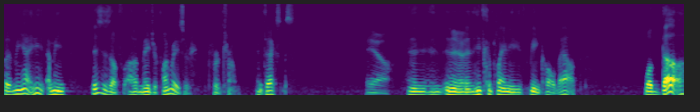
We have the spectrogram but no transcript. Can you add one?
But I mean, yeah, he, I mean, this is a major fundraiser for Trump in Texas, Yeah. and, and, and, uh, and he's complaining he's being called out. Well, duh.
